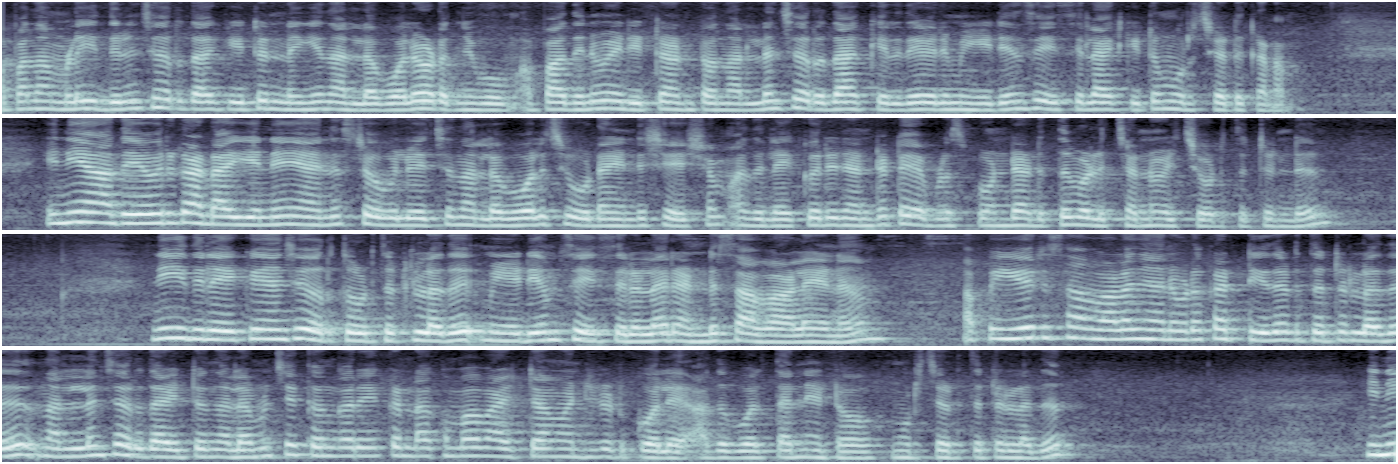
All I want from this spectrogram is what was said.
അപ്പോൾ നമ്മൾ ഇതിലും ചെറുതാക്കിയിട്ടുണ്ടെങ്കിൽ നല്ലപോലെ ഉടഞ്ഞു പോകും. അപ്പോൾ അതിന് വേണ്ടിയിട്ടാണ് കേട്ടോ നല്ല ചെറുതാക്കരുത്. ഒരു മീഡിയം സൈസിലാക്കിയിട്ട് മുറിച്ചെടുക്കണം. ഇനി അതേ ഒരു കടായിനെ ഞാൻ സ്റ്റൗവിൽ വെച്ച് നല്ലപോലെ ചൂടായതിന്റെ ശേഷം അതിലേക്ക് ഒരു രണ്ട് ടേബിൾ സ്പൂണിന്റെ അടുത്ത് വെളിച്ചെണ്ണ ഒഴിച്ചു കൊടുത്തിട്ടുണ്ട്. ഇനി ഇതിലേക്ക് ഞാൻ ചേർത്ത് കൊടുത്തിട്ടുള്ളത് മീഡിയം സൈസിലുള്ള രണ്ട് സവാളയാണ്. അപ്പോൾ ഈ ഒരു സവാള ഞാനിവിടെ കട്ട് ചെയ്തെടുത്തിട്ടുള്ളത് നല്ല ചെറുതായിട്ടൊന്നുമല്ല നമ്മൾ ചിക്കൻ കറിയൊക്കെ ഉണ്ടാക്കുമ്പോൾ വഴറ്റാൻ വേണ്ടിയിട്ട് എടുക്കുമല്ലേ അതുപോലെ തന്നെ കേട്ടോ മുറിച്ചെടുത്തിട്ടുള്ളത്. ഇനി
